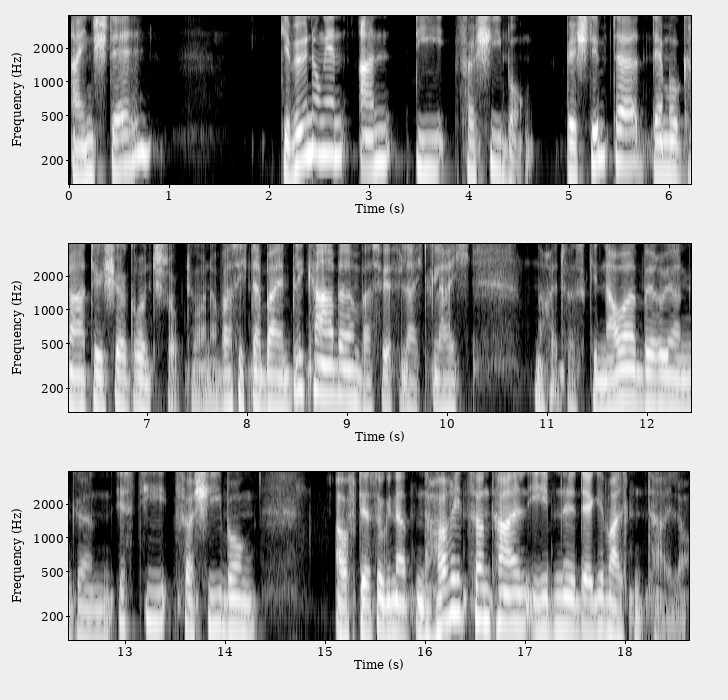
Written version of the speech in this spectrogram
einstellen, Gewöhnungen an die Verschiebung bestimmter demokratischer Grundstrukturen. Und was ich dabei im Blick habe, was wir vielleicht gleich noch etwas genauer berühren können, ist die Verschiebung auf der sogenannten horizontalen Ebene der Gewaltenteilung.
